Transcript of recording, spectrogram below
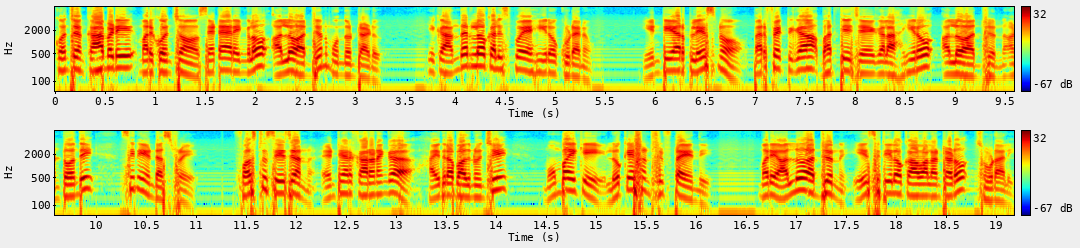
కొంచెం కామెడీ మరి కొంచెం సెటారింగ్లో అల్లు అర్జున్ ముందుంటాడు. ఇక అందరిలో కలిసిపోయే హీరో కూడాను. ఎన్టీఆర్ ప్లేస్ను పర్ఫెక్ట్గా భర్తీ చేయగల హీరో అల్లు అర్జున్ అంటోంది cine industry. First season NTR కారణంగా హైదరాబాద్ నుంచి ముంబైకి లొకేషన్ షిఫ్ట్ అయింది. మరి అల్లు అర్జున్ ఏ సిటీలో కావాలంటాడో చూడాలి.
